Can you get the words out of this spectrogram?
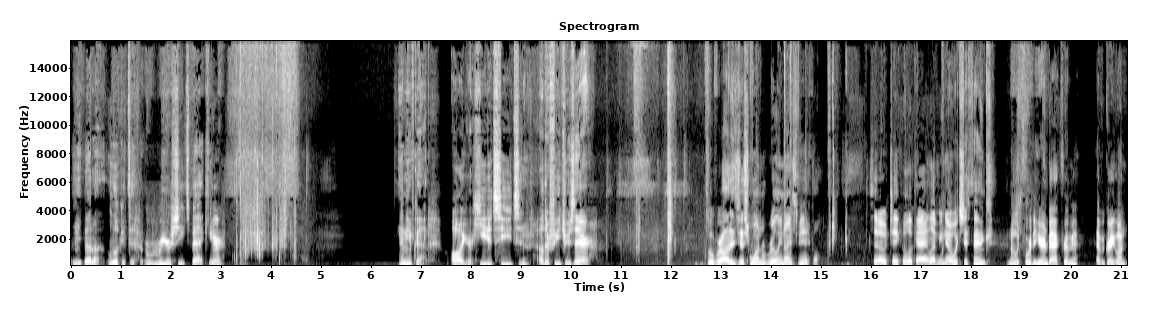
And you gotta look at the rear seats back here. And you've got all your heated seats and other features there. Overall, it is just one really nice vehicle. So take a look at it. Let me know what you think. And I look forward to hearing back from you. Have a great one.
